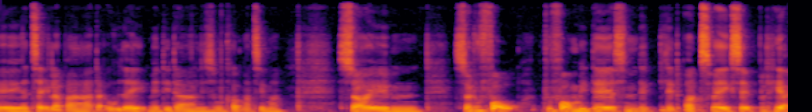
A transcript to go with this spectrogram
Øh, jeg taler bare af med det, der ligesom kommer til mig. Så, øh, så du får du får mit øh, sådan lidt, lidt åndssvagt eksempel her.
